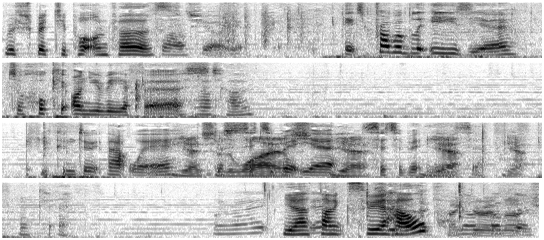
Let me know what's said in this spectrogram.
Which bit do you put on first? So I'll show you. It's probably easier to hook it on your ear first. Okay. If you can do it that way. Yeah, so just the sit a bit, yeah, yeah, sit a bit yeah. neater. Yeah. Okay. All right. Yeah, okay. thanks for your Sure. help. Thank no you very problem. much.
